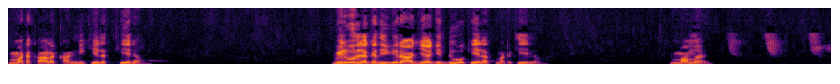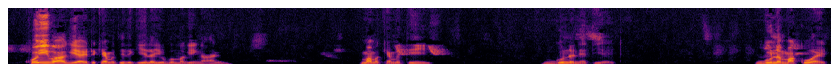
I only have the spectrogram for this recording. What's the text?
මට කාල කන්නි කියලත් කියනවා. විරුල්ලක දිව්‍යරාජයාගේ දුව කියලත් මට කියනවා. මම කොයිවාගේ අයට කැමතිද කියලා ඔබ මගෙන් අහන්නේ. මම කැමති ගුණ නැති අයට. ගුණ මකු අයට.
